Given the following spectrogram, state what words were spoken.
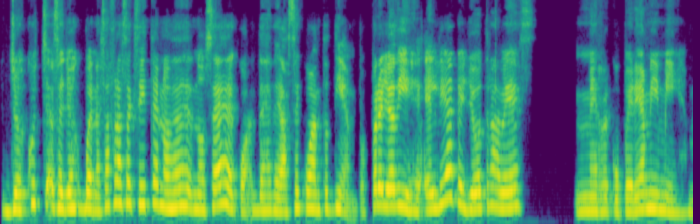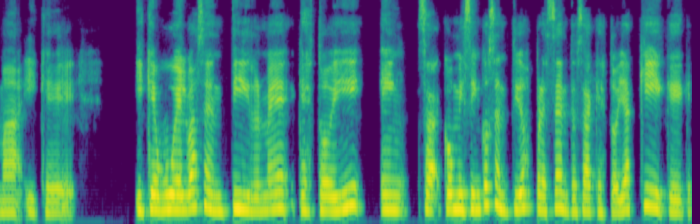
yo escuché, o sea, yo, bueno, esa frase existe no, desde, no sé desde, desde hace cuánto tiempo, pero yo dije, el día que yo otra vez me recupere a mí misma y que, y que vuelva a sentirme que estoy en, o sea, con mis cinco sentidos presentes, o sea, que estoy aquí, que, que,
